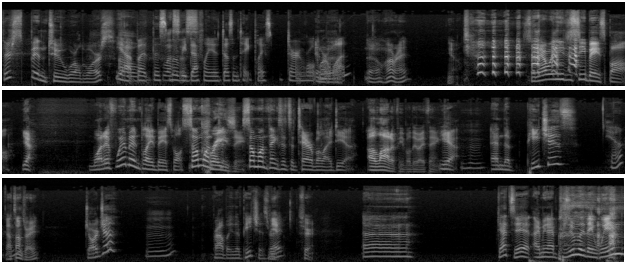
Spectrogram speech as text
There's been two world wars. Yeah, Oh, but this movie us. definitely doesn't take place during World In War the- One. Oh, all right. Yeah. So now we need to see baseball. Yeah. What if women played baseball? Someone Crazy. someone thinks it's a terrible idea. A lot of people do, I think. Yeah. Mm-hmm. And the peaches, Yeah. That sounds right. Georgia, Mm-hmm. probably they're peaches, Yeah. right? Sure. Uh, that's it. I mean, I presumably they win Win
